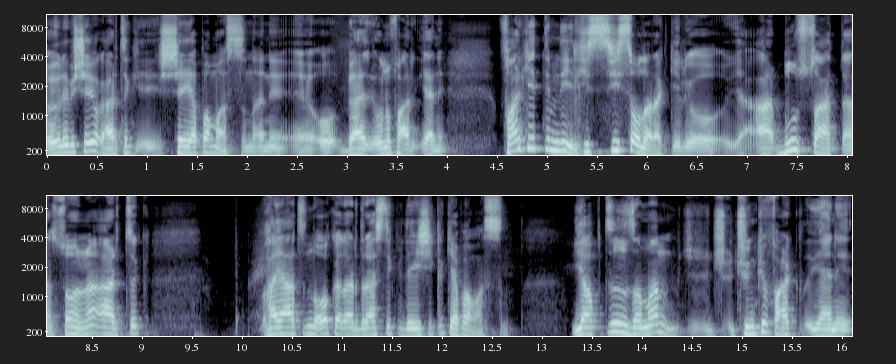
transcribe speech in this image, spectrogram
öyle bir şey yok. Artık e, şey yapamazsın hani e, o ben onu fark yani fark ettim değil his his olarak geliyor. bu saatten sonra artık hayatında o kadar drastik bir değişiklik yapamazsın. Yaptığın zaman çünkü farklı yani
